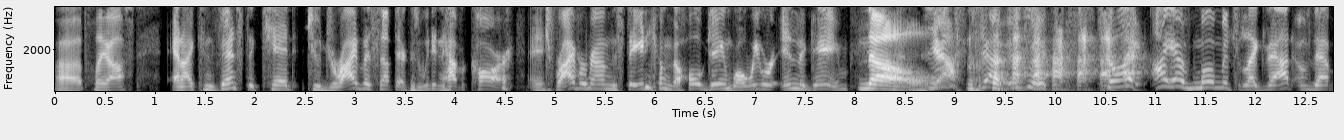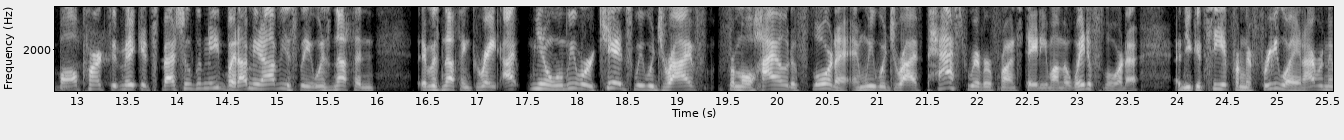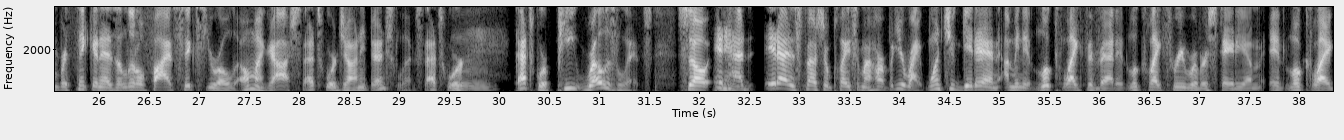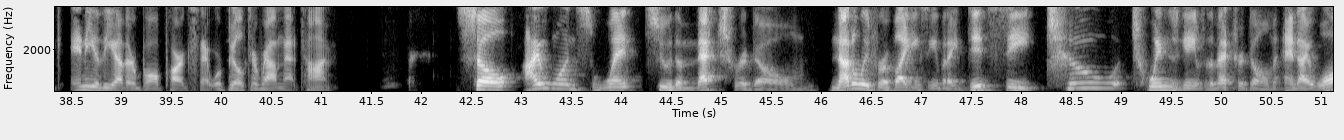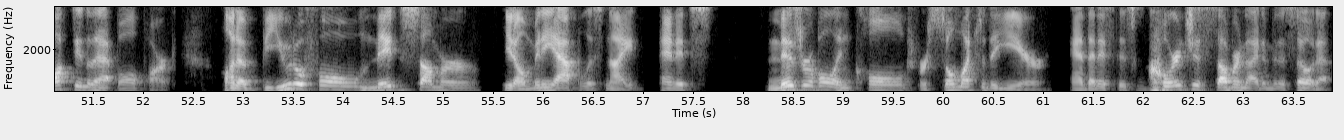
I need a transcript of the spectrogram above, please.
uh, playoffs, and I convinced a kid to drive us up there because we didn't have a car and drive around the stadium the whole game while we were in the game. No. Yeah, yeah. so I I have moments like that of that ballpark that make it special to me. But I mean, obviously, it was nothing. It was nothing great. I, you know, when we were kids, we would drive from Ohio to Florida, and we would drive past Riverfront Stadium on the way to Florida, and you could see it from the freeway. And I remember thinking, as a little five, six year old, "Oh my gosh, that's where Johnny Bench lives. That's where Mm. that's where Pete Rose lives." So it had it had a special place in my heart. But you're right. Once you get in, I mean, it looked like the Vet. It looked like Three River Stadium. It looked like any of the other ballparks that were built around that time. So I once went to the Metrodome, not only for a Vikings game, but I did see two Twins games at the Metrodome, and I walked into that ballpark on a beautiful midsummer, you know, Minneapolis night, and it's miserable and cold for so much of the year, and then it's this gorgeous summer night in Minnesota.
